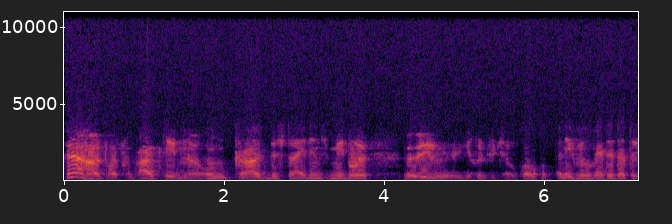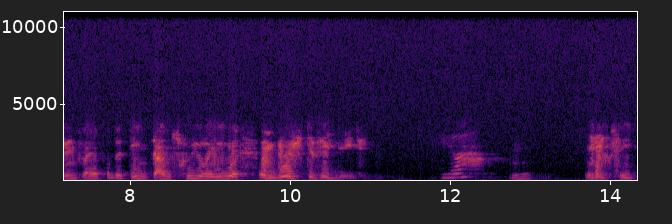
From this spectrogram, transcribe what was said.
Ja, het wordt gebruikt in eh, onkruidbestrijdingsmiddelen. Eh, je- je kunt het zo kopen. En ik wil wedden dat er in vijf van de tien tuinschuren hier een bus te vinden is. Ja. Hm. Ik zie,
